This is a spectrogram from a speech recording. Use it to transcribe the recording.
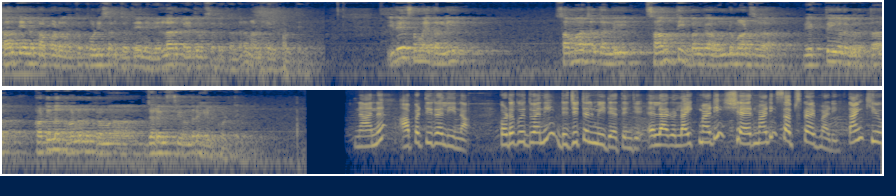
ಶಾಂತಿಯನ್ನು ಕಾಪಾಡುವುದಕ್ಕೆ ಪೊಲೀಸರ ಜೊತೆ ನೀವು ಎಲ್ಲರೂ ಕೈ ಜೋಡಿಸಬೇಕಂದ್ರೆ ನಾನು ಹೇಳ್ಕೊಳ್ತೀನಿ ಇದೇ ಸಮಯದಲ್ಲಿ ಸಮಾಜದಲ್ಲಿ ಶಾಂತಿ ಭಂಗ ಉಂಟು ಮಾಡಿಸುವ ವ್ಯಕ್ತಿಗಳ ವಿರುದ್ಧ ಕಠಿಣ ಕಾನೂನು ಕ್ರಮ ಜರುಗಿಸ್ತೀವಿ ಅಂದ್ರೆ ಹೇಳ್ಕೊಡ್ತೀನಿ. ನಾನು ಆಪಟ್ಟಿರ ಲೀನಾ ಕೊಡಗು ಧ್ವನಿ, ಡಿಜಿಟಲ್ ಮೀಡಿಯಾ ತೆಂಜೆ. ಎಲ್ಲರೂ ಲೈಕ್ ಮಾಡಿ, ಶೇರ್ ಮಾಡಿ, ಸಬ್ಸ್ಕ್ರೈಬ್ ಮಾಡಿ. ಥ್ಯಾಂಕ್ ಯು.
